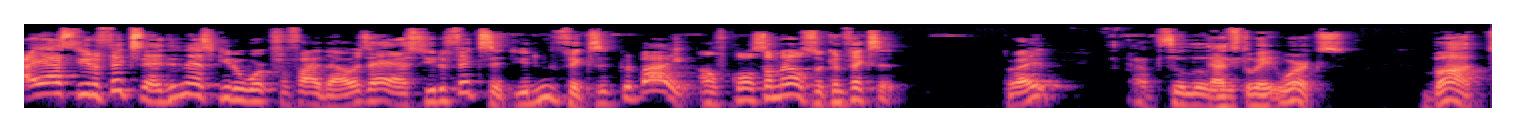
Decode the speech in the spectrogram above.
I asked you to fix it. I didn't ask you to work for five hours. I asked you to fix it. You didn't fix it. Goodbye. I'll call someone else who can fix it. Right? Absolutely. That's the way it works. But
